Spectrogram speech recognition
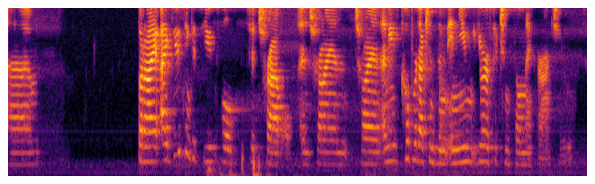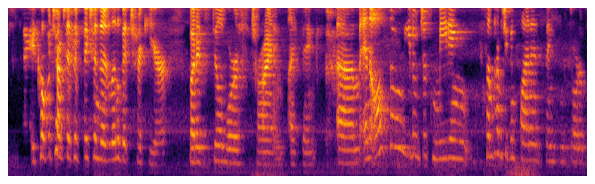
Um, but I, I do think it's useful to travel and try and try and I mean co-productions and, and you you're a fiction filmmaker, aren't you? Co-productions and fiction are a little bit trickier, but it's still worth trying, I think. Um, and also, you know, just meeting. Sometimes you can finance things in sort of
